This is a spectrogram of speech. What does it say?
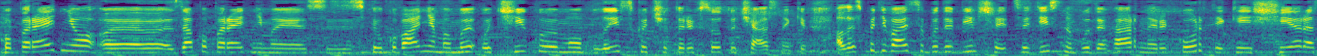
Попередньо е, за попередніми с- спілкуваннями ми очікуємо близько 400 учасників. Але сподіваюся, буде більше, і це дійсно буде гарний рекорд, який ще раз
